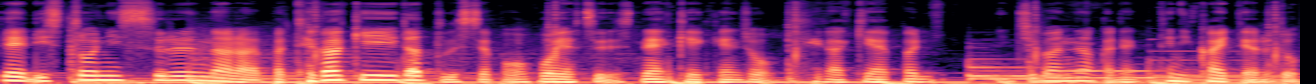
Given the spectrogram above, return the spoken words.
で、リストにするなら、やっぱり手書きだとですね、やっぱ覚えやすいですね、経験上。手書きはやっぱり一番なんかね、手に書いてあると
